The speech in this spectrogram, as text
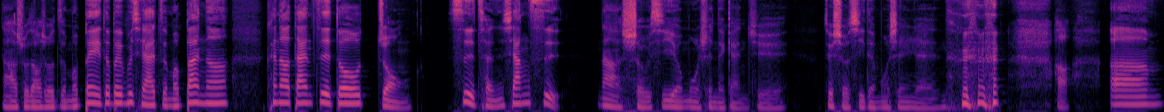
那他说到说怎么背都背不起来怎么办呢？看到单字都总似曾相似，那熟悉又陌生的感觉。最熟悉的陌生人，好，嗯，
